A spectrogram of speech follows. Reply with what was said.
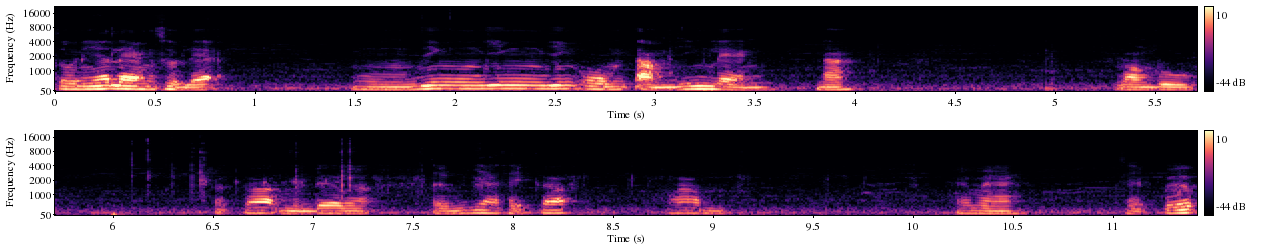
ตัวนี้แรงสุดแล้วยิ่งยิ่งยิ่งโอมต่ำยิ่งแรงนะ ลองดู แล้วก็เหมือนเดิมเติมยาเสร็จก็คว่ำใช่ไหมเสร็จปุ๊บ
